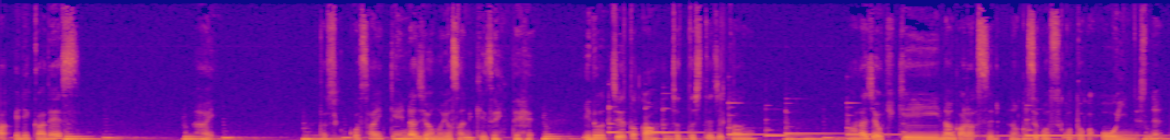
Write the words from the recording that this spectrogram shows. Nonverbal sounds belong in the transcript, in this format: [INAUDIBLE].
はエリカです。はい。私ここ最近ラジオの良さに気づいて [LAUGHS] 移動中とかちょっとした時間、まあ、ラジオ聴きながらするなんか過ごすことが多いんですね。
